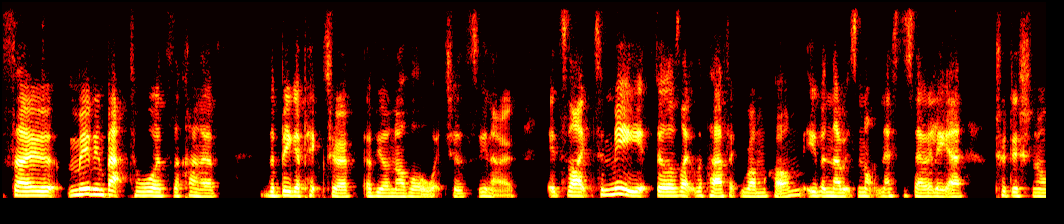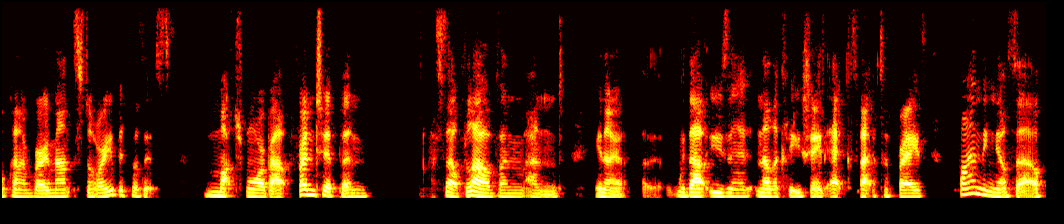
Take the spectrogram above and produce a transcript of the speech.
So moving back towards the kind of the bigger picture of, of your novel, which is, you know, it's like to me, it feels like the perfect rom-com, even though it's not necessarily a traditional kind of romance story, because it's much more about friendship and self-love and and you know uh, without using another cliched x factor phrase finding yourself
